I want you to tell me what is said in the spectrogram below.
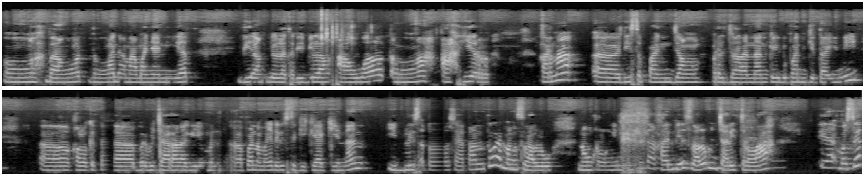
ngeh banget dengan yang namanya niat. Di Angela tadi bilang awal, tengah, akhir. Karena uh, di sepanjang perjalanan kehidupan kita ini uh, kalau kita berbicara lagi apa namanya dari segi keyakinan iblis atau setan tuh emang selalu nongkrongin kita kan. Dia selalu mencari celah. Ya maksudnya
